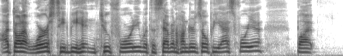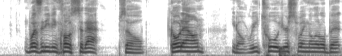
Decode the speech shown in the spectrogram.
I thought at worst he'd be hitting 240 with the 700s OPS for you, but wasn't even close to that. So go down, you know, retool your swing a little bit,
